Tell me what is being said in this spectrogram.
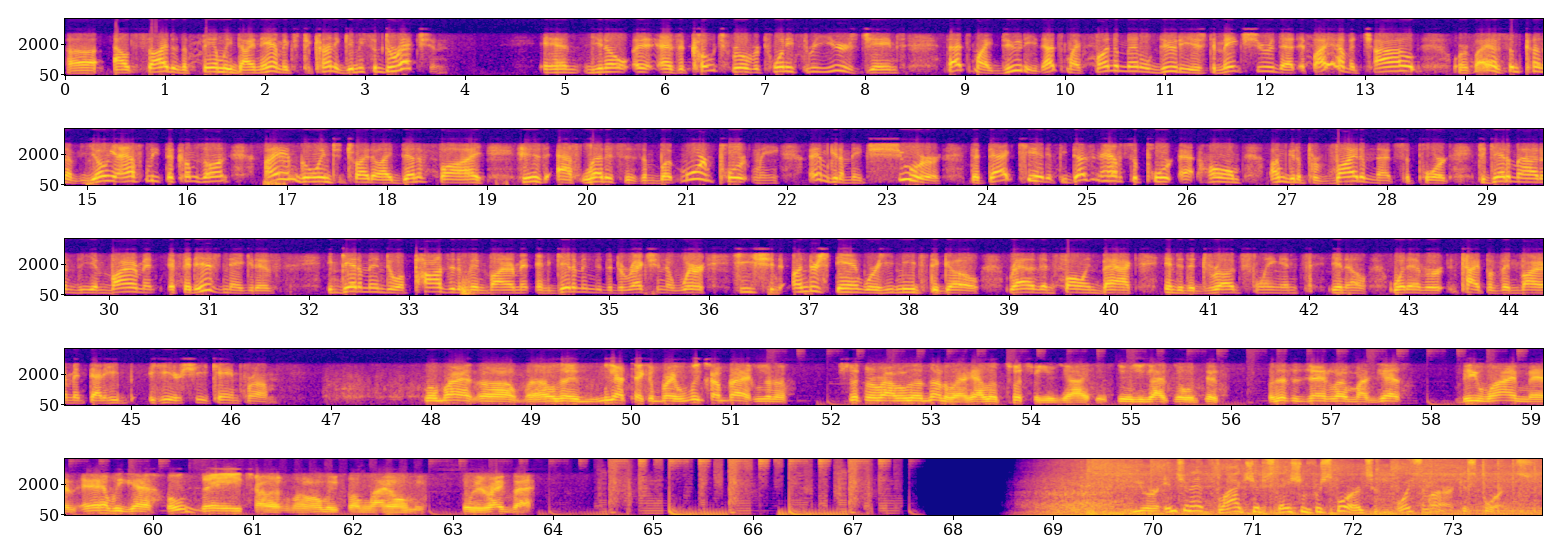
uh, outside of the family dynamics to kind of give me some direction. And, you know, as a coach for over 23 years, James, that's my duty. That's my fundamental duty is to make sure that if I have a child or if I have some kind of young athlete that comes on, I am going to try to identify his athleticism. But more importantly, I am going to make sure that that kid, if he doesn't have support at home, I'm going to provide him that support to get him out of the environment if it is negative and get him into a positive environment and get him into the direction of where he should understand where he needs to go rather than falling back into the drug slinging, you know, whatever type of environment that he he or she came from. Well, Brian, uh, Jose, we got to take a break. When we come back, we're going to flip around a little another way. I got a little twist for you guys and see what you guys go with this. But this is James Love, my guest. B. Wyman, and we got Jose Chavez, my homie from Wyoming. We'll be right back. Your internet flagship station for sports, Voice America Sports.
